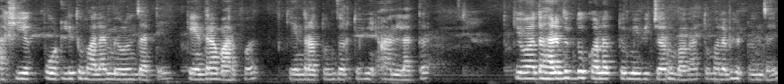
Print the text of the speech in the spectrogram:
अशी एक पोटली तुम्हाला मिळून जाते केंद्रामार्फत. केंद्रातून जर तुम्ही आणला तर. किंवा धार्मिक दुकानात तुम्ही विचारून बघा तुम्हाला भेटून जाईल.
